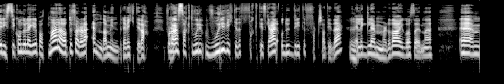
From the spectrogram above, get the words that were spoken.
Risikoen du legger i potten her, er at du føler deg enda mindre viktig. da. For da har jeg sagt hvor, hvor, viktig det faktisk er, og du driter fortsatt i det. Mm. Eller glemmer det, da, i gåseøynene. Um,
